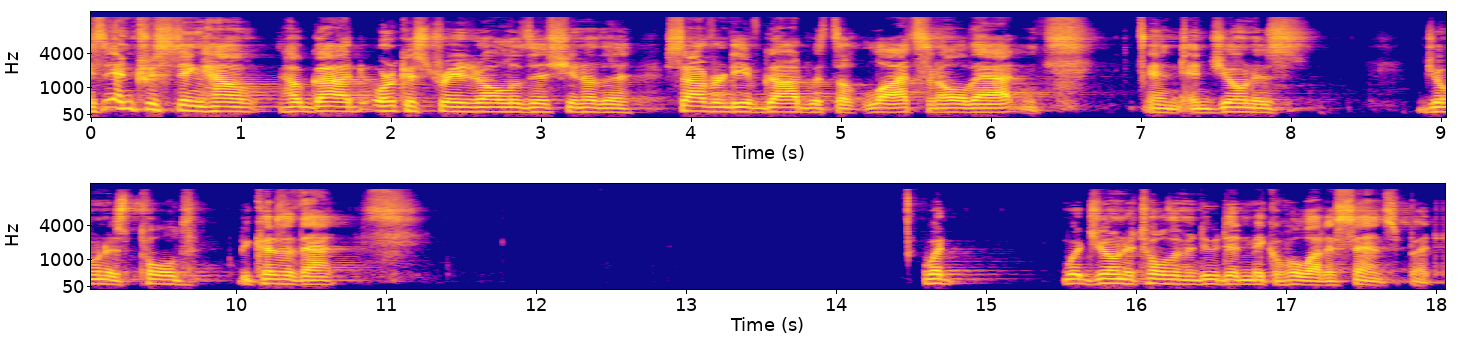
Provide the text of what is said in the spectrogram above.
It's interesting how how God orchestrated all of this. You know, the sovereignty of God with the lots and all that, and and, and Jonah's Jonah's pulled because of that. What, what Jonah told them to do didn't make a whole lot of sense, but,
